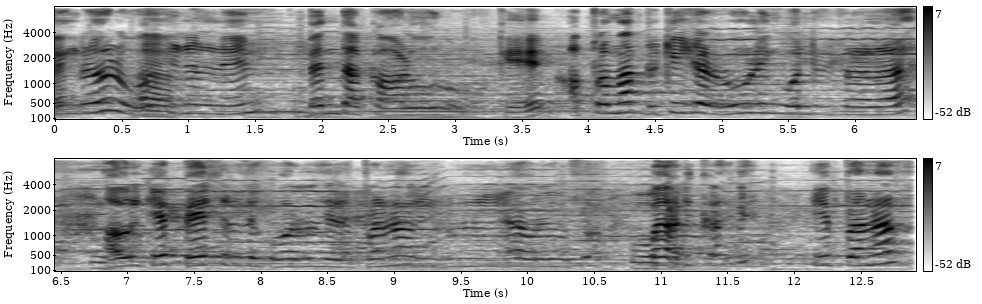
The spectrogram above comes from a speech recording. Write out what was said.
Bangalore original name Bendakalur okay அப்புறமா பிரிட்டிஷர் ரூலிங் வந்துட்டதால அவருக்கே பேசுறதுக்கு வர்றதில்லை ப்ரனவுன்ஸ் அவர் அதுக்காக இ pronounce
